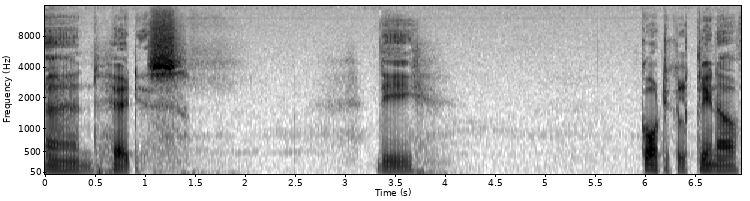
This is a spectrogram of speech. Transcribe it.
and here it is the cortical cleanup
